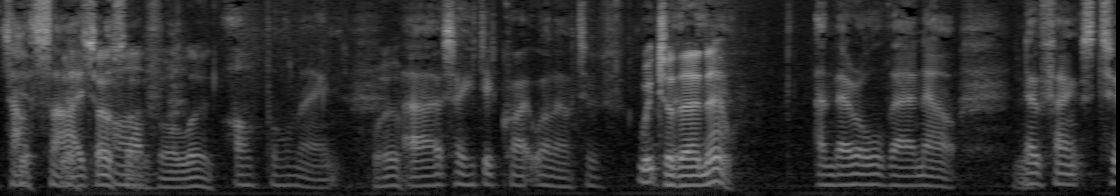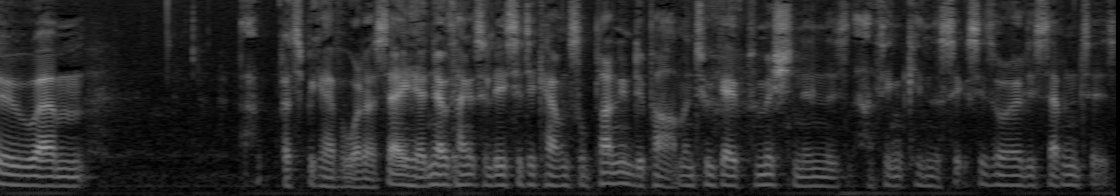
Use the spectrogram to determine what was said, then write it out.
south Yes, side, yes, south of, side of Boar Lane. of Boar Lane. Wow. Uh, so he did quite well out of Which are there now. and they're all there now. No thanks to, um, better be careful what I say here, no thanks to the City Council Planning Department who gave permission in the, I think in the 60s or early 70s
